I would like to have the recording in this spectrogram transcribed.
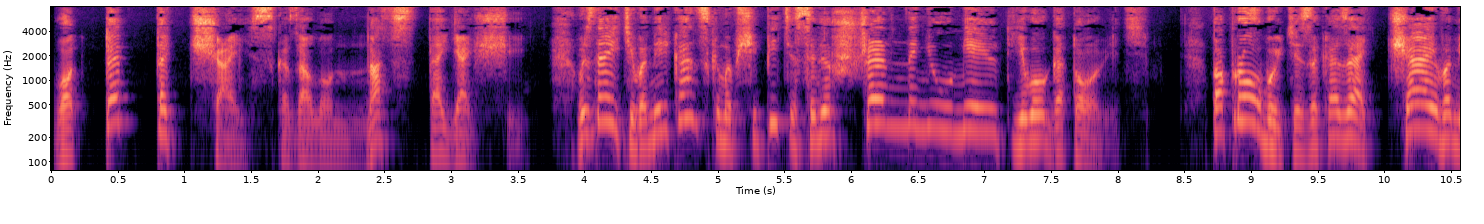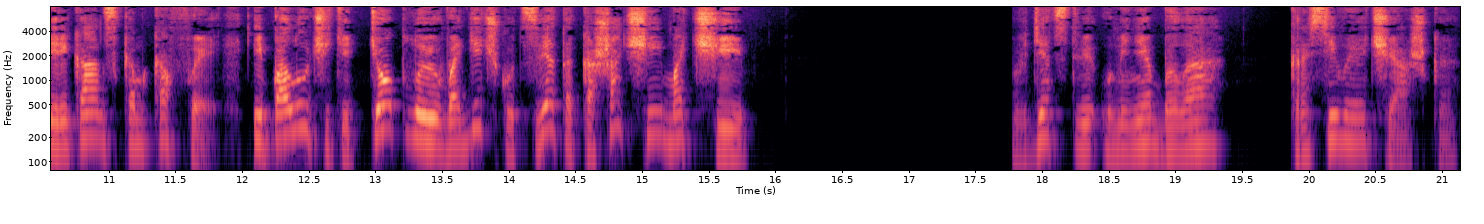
«Вот это чай!» — сказал он, — «настоящий!» Вы знаете, в американском общепите совершенно не умеют его готовить. Попробуйте заказать чай в американском кафе и получите теплую водичку цвета кошачьей мочи. В детстве у меня была красивая чашка,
